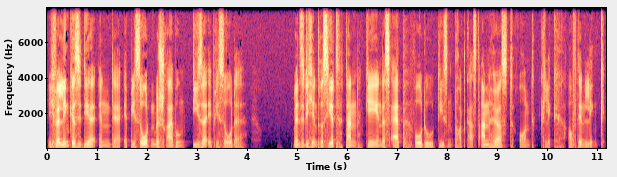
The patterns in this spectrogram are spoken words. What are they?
Ich verlinke sie dir in der Episodenbeschreibung dieser Episode. Wenn sie dich interessiert, dann geh in das App, wo du diesen Podcast anhörst und klick auf den Link.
